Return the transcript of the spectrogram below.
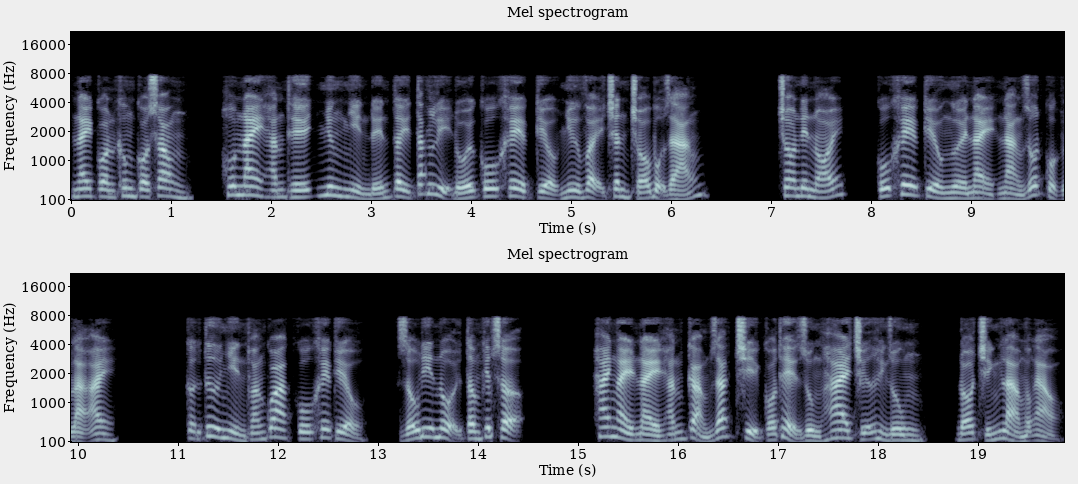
Nay còn không có xong, hôm nay hắn thế nhưng nhìn đến Tây Tắc Lị đối cố khê kiểu như vậy chân chó bộ dáng. Cho nên nói, cố khê kiểu người này nàng rốt cuộc là ai? Cận tư nhìn thoáng qua cố khê kiểu, giấu đi nội tâm khiếp sợ. Hai ngày này hắn cảm giác chỉ có thể dùng hai chữ hình dung, đó chính là mộng ảo.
